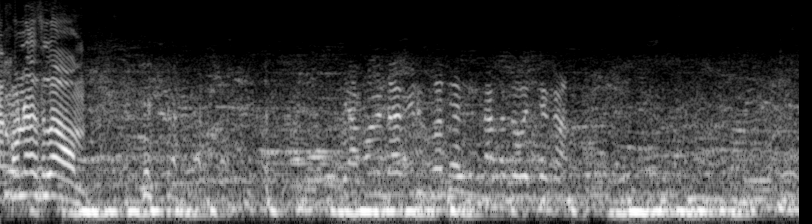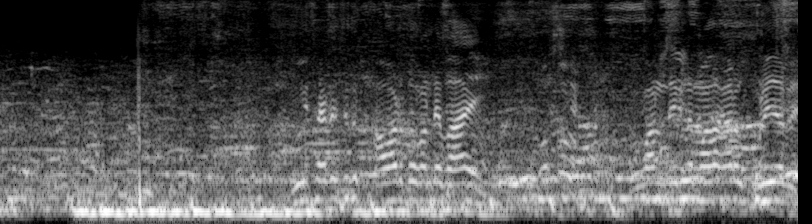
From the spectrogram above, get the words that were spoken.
এখন আসলাম এখন ডাকির কথা তাহলে ধরছে কাজ সাইডে শুধু খাওয়ার দোকানটা ভাই। দোকান দেখলে মাথা খারাপ ঘুরে যাবে।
